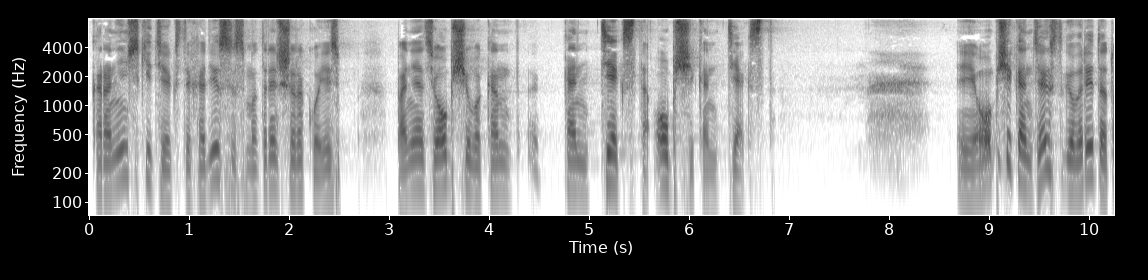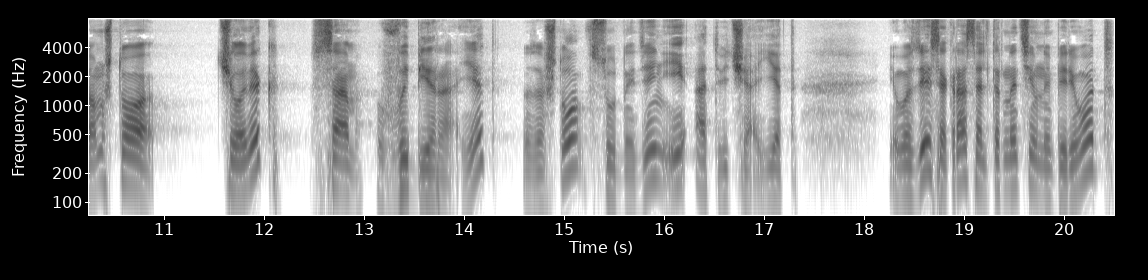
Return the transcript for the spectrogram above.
коранические тексты, хадисы смотреть широко. Есть понятие общего кон контекста, общий контекст. И общий контекст говорит о том, что человек сам выбирает, за что в судный день и отвечает. И вот здесь как раз альтернативный перевод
